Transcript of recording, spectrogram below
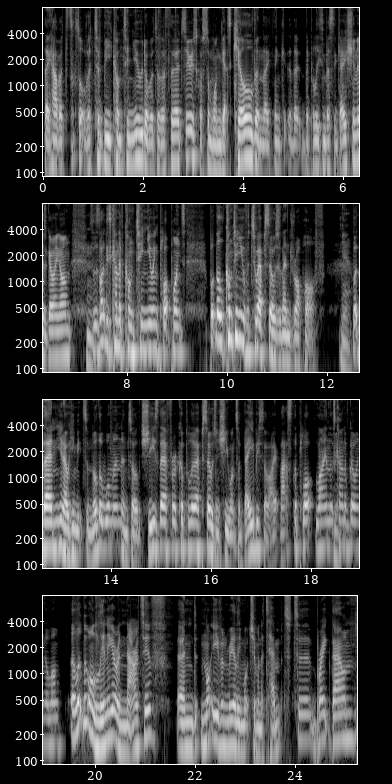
they have a t- sort of a to be continued over to the third series because someone gets killed, and they think that the police investigation is going on. So hmm. there's like these kind of continuing plot points, but they'll continue for two episodes and then drop off. Yeah. But then, you know, he meets another woman, and so she's there for a couple of episodes, and she wants a baby. So, like, that's the plot line that's kind of going along. A little bit more linear and narrative, and not even really much of an attempt to break down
